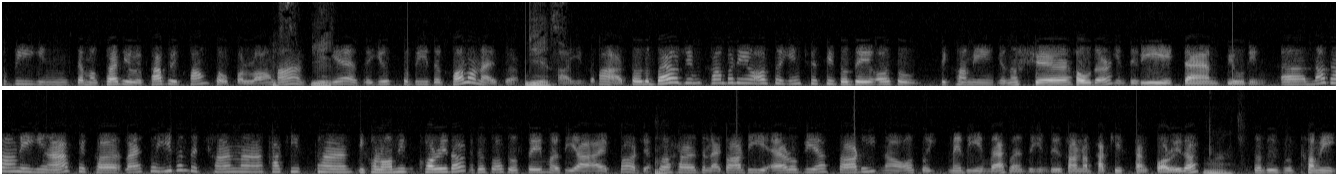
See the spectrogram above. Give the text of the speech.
to be in Democratic Republic Congo for a long time. Yes. yes they used to be the colonizer Yes. uh, in the past. So the Belgium company also interested, so they also becoming, you know, shareholder in the big dam building. Uh, not only in Africa, like even the China-Pakistan economic corridor, it is also famous BRI project. So I heard like Saudi Arabia, Saudi now also made the investment in the China-Pakistan corridor. Right. So this is coming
